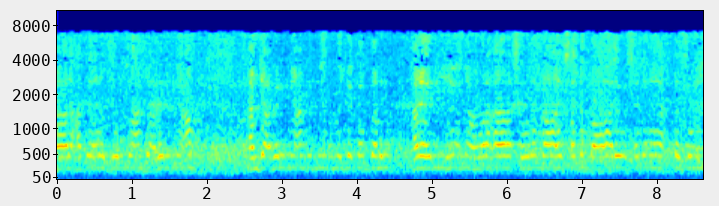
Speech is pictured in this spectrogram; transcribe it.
قال حدثنا الزهري عن جعفر بن عمرو عن جعفر بن عمرو بن أمية الضمري عن أبيه أنه رأى رسول الله صلى الله عليه وسلم يحتز من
